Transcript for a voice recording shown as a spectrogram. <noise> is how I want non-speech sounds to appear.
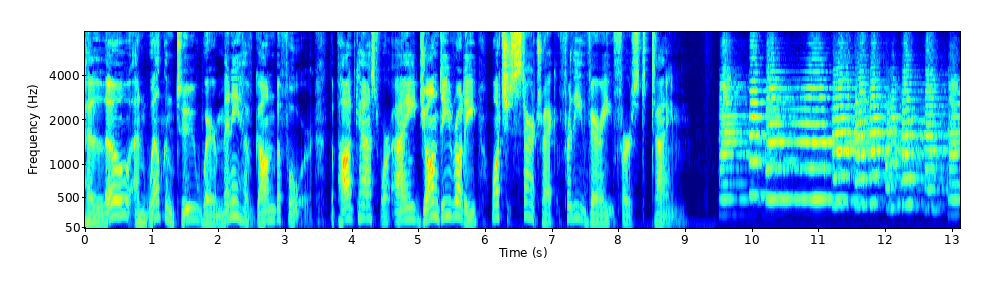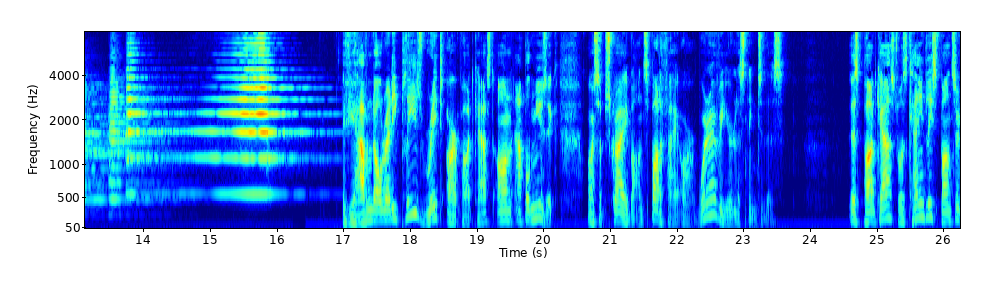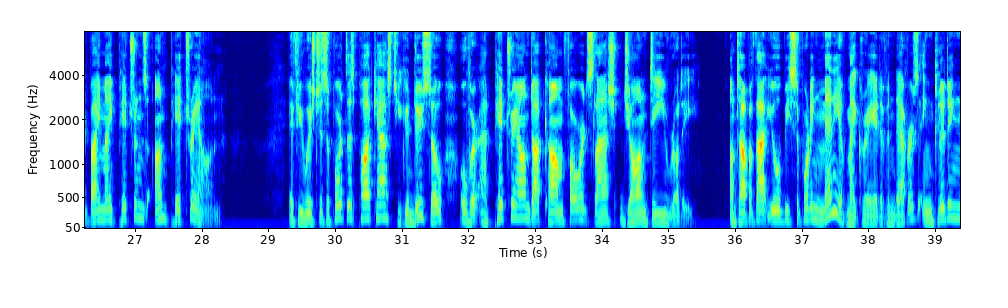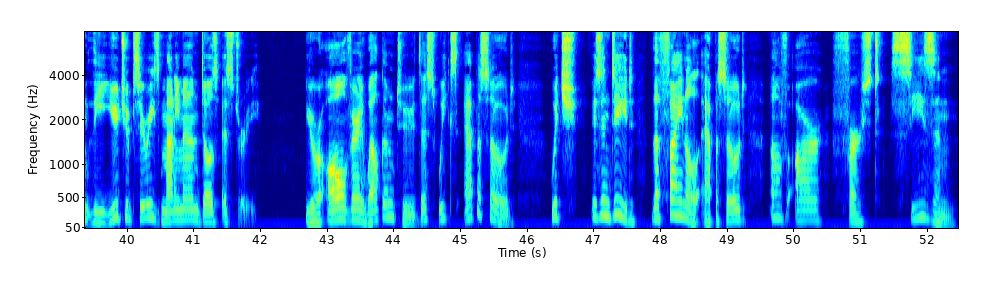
Hello and welcome to Where Many Have Gone Before, the podcast where I, John D. Ruddy, watch Star Trek for the very first time. If you haven't already, please rate our podcast on Apple Music or subscribe on Spotify or wherever you're listening to this. This podcast was kindly sponsored by my patrons on Patreon. If you wish to support this podcast, you can do so over at patreon.com forward slash John D. Ruddy. On top of that, you will be supporting many of my creative endeavours, including the YouTube series Manny Man Does History. You're all very welcome to this week's episode, which is indeed the final episode of our first season.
